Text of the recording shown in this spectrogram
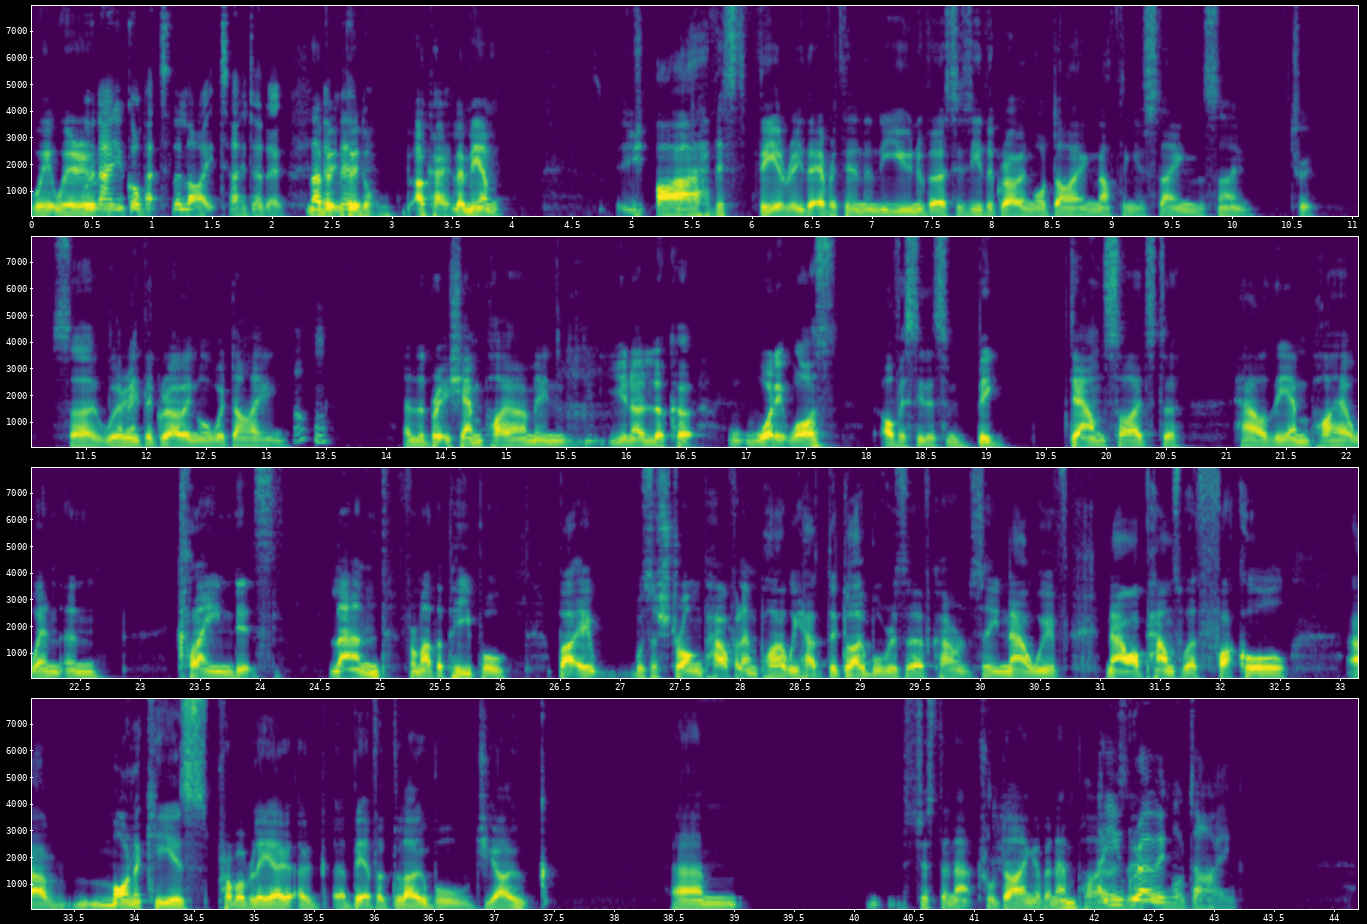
We're, we're Well, now you've gone back to the light. I don't know. No, but, Um, but okay. Let me. Um, I have this theory that everything in the universe is either growing or dying. Nothing is staying the same. True. So we're Correct. either growing or we're dying. And the British Empire. I mean, you know, look at what it was. Obviously, there's some big downsides to how the empire went and claimed its land from other people. But it was a strong, powerful empire. We had the global reserve currency. Now we've now our pound's worth fuck all. Our monarchy is probably a, a, a bit of a global joke. Um, it's just the natural dying of an empire. Are you is it? growing or dying?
